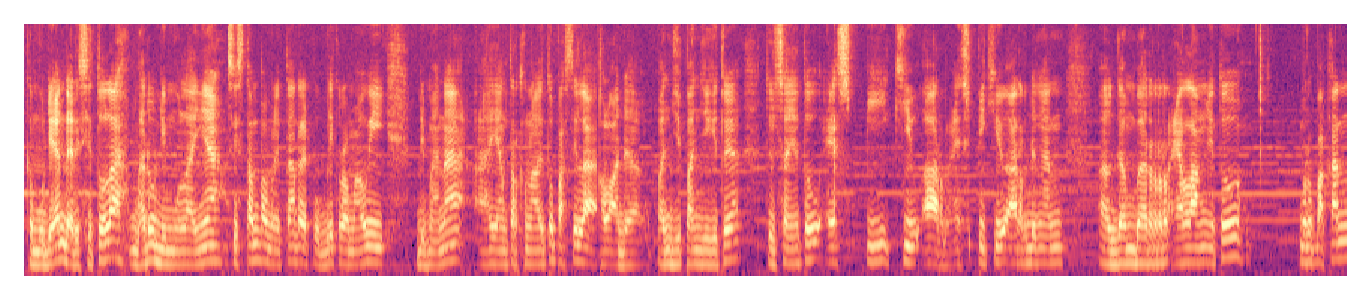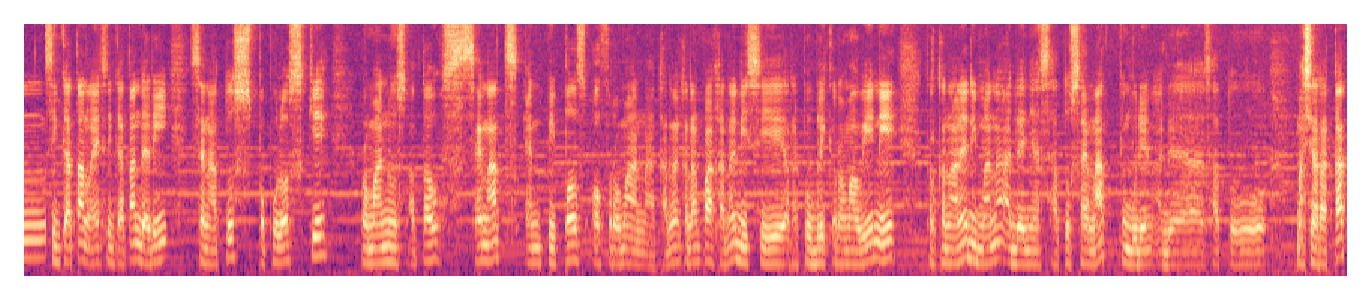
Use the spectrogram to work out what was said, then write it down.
kemudian dari situlah baru dimulainya sistem pemerintahan Republik Romawi, di mana uh, yang terkenal itu pastilah kalau ada panji-panji gitu ya, tulisannya itu SPQR. SPQR dengan uh, gambar elang itu merupakan singkatan lah ya, singkatan dari Senatus Populosque Romanus atau Senats and Peoples of Roma. Nah, karena kenapa? Karena di si Republik Romawi ini terkenalnya di mana adanya satu senat, kemudian ada satu masyarakat.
